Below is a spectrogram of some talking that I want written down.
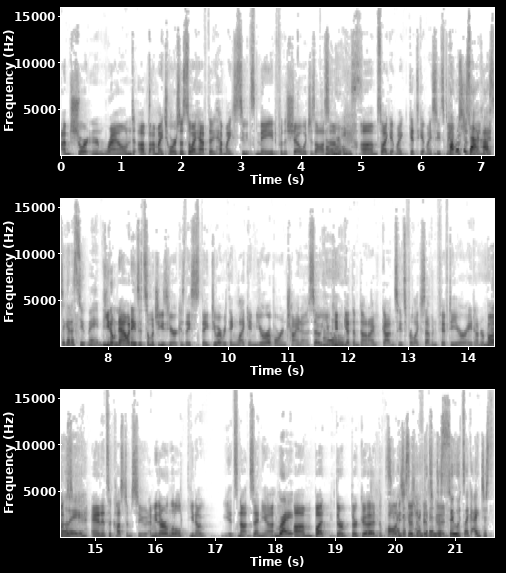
I'm short and round up on my torso, so I have to have my suits made for the show, which is awesome. Oh, nice. Um, so I get my get to get my suits made. How much which does is that really cost nice. to get a suit made? You know, nowadays it's so much easier because they they do everything like in Europe or in China, so you Oh. can get them done. I've gotten suits for like seven fifty or eight hundred bucks, Really? and it's a custom suit. I mean, they're a little, you know, it's not Zegna, Right. Um, but they're they're good. The I quality's just good. The can't get fit's into good. suits. Like I just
